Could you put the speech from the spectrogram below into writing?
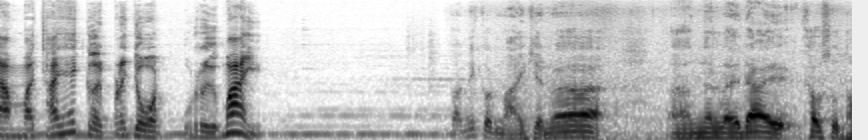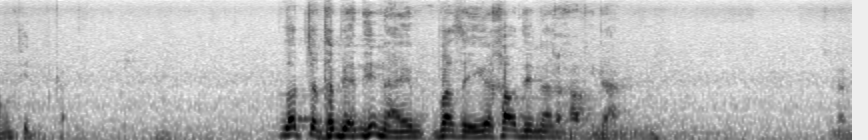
นำมาใช้ให้เกิดประโยชน์หรือไม่ ตอนนี้กฎหมายเขียนว่าเอ่อเงินรายได้เข้าสู่ท้องถิ่นครับ รถจดทะเบียนที่ไหน ภาษีก็เข้าที่นั่นก็เข้าที่นั่นฉะนั้น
